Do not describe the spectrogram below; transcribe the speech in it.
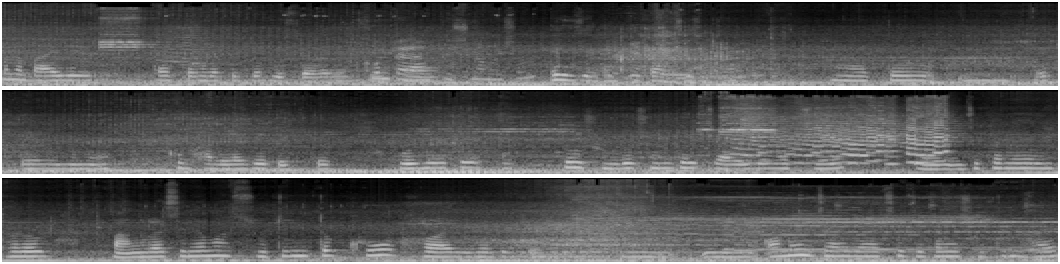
মানে বাইরে তোমরা থেকে বুঝতে পারবে কোনটা? রামকৃষ্ণ মিশন? এই যে পাঁচিলটা তো মানে খুব ভালো লাগে দেখতে। পুরুলিয়াতে এত সুন্দর সুন্দর জায়গা আছে যেখানে ধরো বাংলা সিনেমার শুটিং তো খুব হয় এদিকে অনেক জায়গা আছে যেখানে শুটিং হয়।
